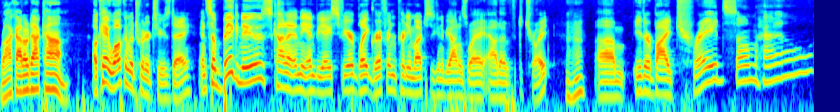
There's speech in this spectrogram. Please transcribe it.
RockAuto.com. Okay, welcome to Twitter Tuesday. And some big news kind of in the NBA sphere. Blake Griffin pretty much is going to be on his way out of Detroit. Mm-hmm. Um, either by trade somehow.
